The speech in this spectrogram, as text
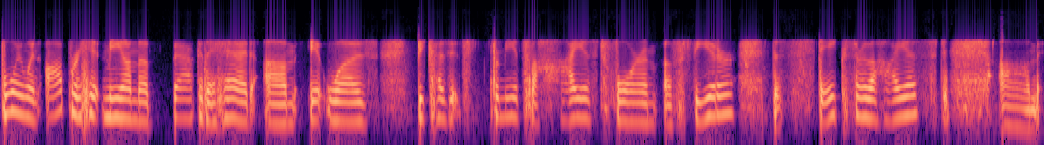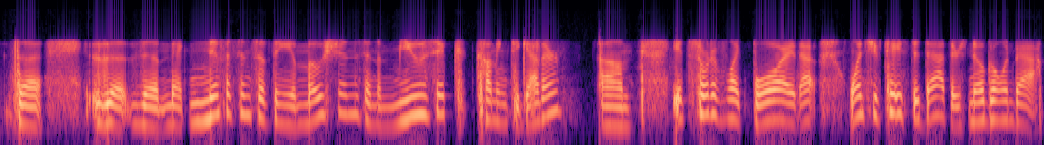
boy when opera hit me on the back of the head um it was because it's for me it's the highest form of theater. The stakes are the highest. Um the the the magnificence of the emotions and the music coming together um, it's sort of like, boy, that once you've tasted that, there's no going back.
